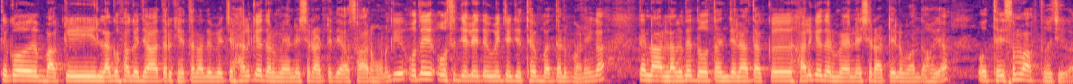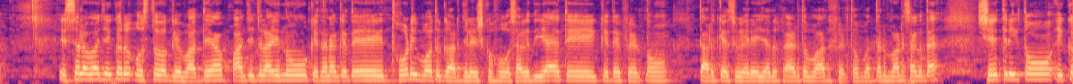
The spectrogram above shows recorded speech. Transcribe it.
ਤੇ ਕੋਈ ਬਾਕੀ ਲਗਭਗ ਜ਼ਿਆਦਾਤਰ ਖੇਤਰਾਂ ਦੇ ਵਿੱਚ ਹਲਕੇ ਦਰਮਿਆਨੇ ਸ਼ਰਾਟੇ ਦੇ ਆਸਾਰ ਹੋਣਗੇ। ਉਹਦੇ ਉਸ ਜ਼ਿਲ੍ਹੇ ਦੇ ਵਿੱਚ ਜਿੱਥੇ ਬੱਦਲ ਬਣੇਗਾ ਤੇ ਨਾਲ ਲੱਗਦੇ ਦੋ ਤਿੰਨ ਜ਼ਿਲ੍ਹਿਆਂ ਤੱਕ ਹਲਕੇ ਦਰਮਿਆਨੇ ਸ਼ਰਾਟੇ ਲਵਾਉਂਦਾ ਹੋਇਆ, ਉੱਥੇ ਹੀ ਸਮਾਪਤ ਹੋ ਜਾਏਗਾ। ਇਸ ਤੋਂ ਇਲਾਵਾ ਜੇਕਰ ਉਸ ਤੋਂ ਅੱਗੇ ਵਧਦੇ ਹਾਂ 5 ਜੁਲਾਈ ਨੂੰ ਕਿਤੇ ਨਾ ਕਿਤੇ ਥੋੜ੍ਹੀ ਬਹੁਤ ਗਰਜ ਲਿਸ਼ਕ ਹੋ ਸਕਦੀ ਹੈ ਅਤੇ ਕਿਤੇ ਫਿਰ ਤੋਂ ਤੜਕੇ ਸਵੇਰੇ ਜਾਂ ਦੁਪਹਿਰ ਤੋਂ ਬਾਅਦ ਫਿਰ ਤੋਂ ਬੱਦਲ ਬਣ ਸਕਦਾ ਹੈ। 6 ਤਰੀਕ ਤੋਂ ਇੱਕ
